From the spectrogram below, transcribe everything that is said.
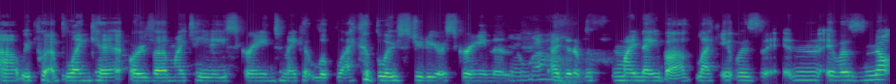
Uh, we put a blanket over my TV screen to make it look like a blue studio screen, and yeah, wow. I did it with my neighbor. Like it was, it was not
